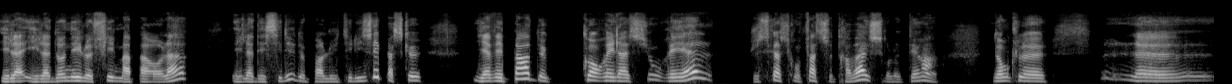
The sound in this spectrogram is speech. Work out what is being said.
il, a, il a donné le film à Paola et il a décidé de ne pas l'utiliser parce qu'il n'y avait pas de corrélation réelle jusqu'à ce qu'on fasse ce travail sur le terrain. Donc, le, le,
